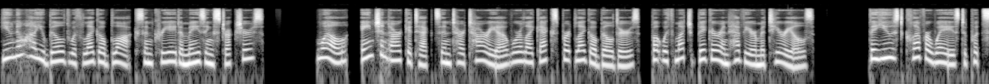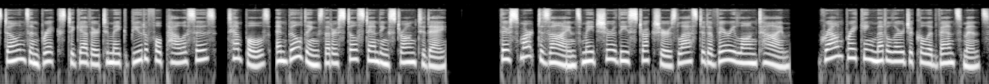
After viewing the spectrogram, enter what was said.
You know how you build with Lego blocks and create amazing structures? Well, ancient architects in Tartaria were like expert Lego builders, but with much bigger and heavier materials. They used clever ways to put stones and bricks together to make beautiful palaces, temples, and buildings that are still standing strong today. Their smart designs made sure these structures lasted a very long time. Groundbreaking metallurgical advancements.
